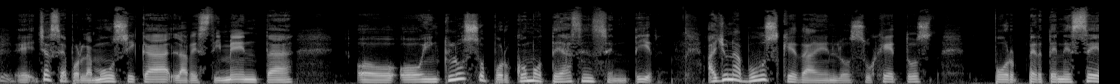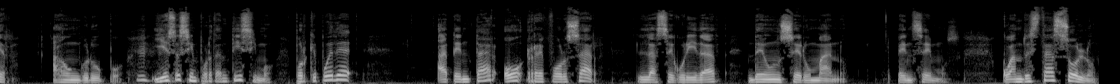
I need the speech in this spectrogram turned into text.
eh, ya sea por la música, la vestimenta o, o incluso por cómo te hacen sentir. Hay una búsqueda en los sujetos por pertenecer a un grupo. Y eso es importantísimo, porque puede atentar o reforzar la seguridad de un ser humano. Pensemos, cuando estás solo,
